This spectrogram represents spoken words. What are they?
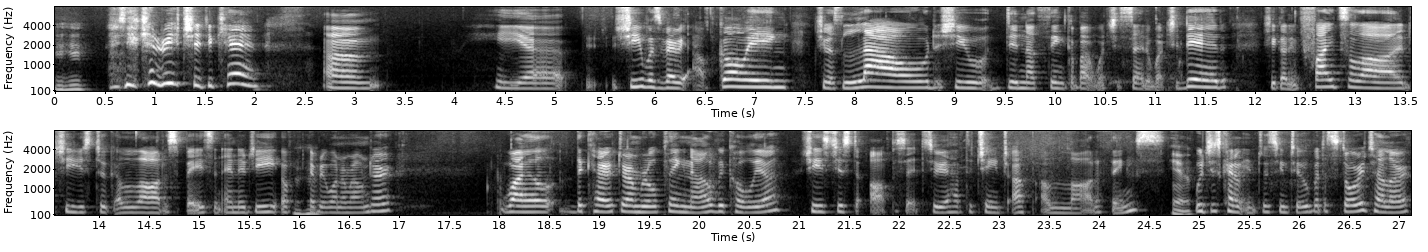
mm-hmm. you can reach it you can um he uh she was very outgoing she was loud she did not think about what she said or what she did she got in fights a lot she just took a lot of space and energy of Mhm. everyone around her while the character i'm role playing now vicolia she's just the opposite so you have to change up a lot of things Yeah. which is kind of interesting too. But a storyteller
